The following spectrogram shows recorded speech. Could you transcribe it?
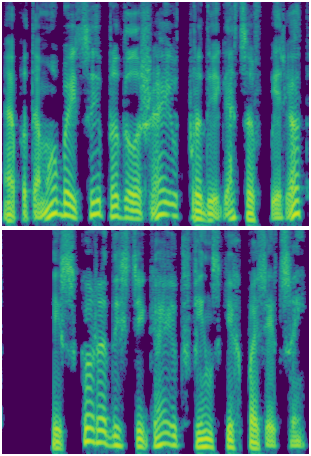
а потому бойцы продолжают продвигаться вперед и скоро достигают финских позиций.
